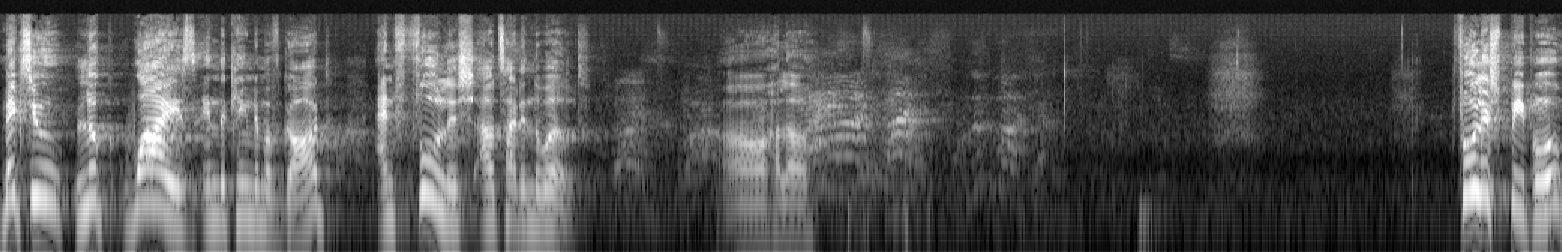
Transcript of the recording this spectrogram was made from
makes you look wise in the kingdom of God and foolish outside in the world. Oh, hello. Foolish people.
